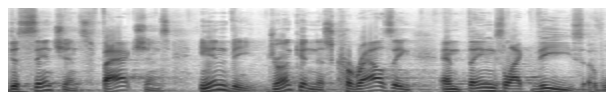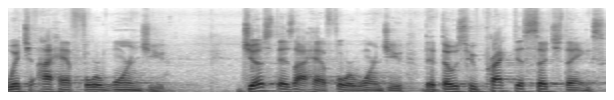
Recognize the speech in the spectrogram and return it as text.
dissensions, factions, envy, drunkenness, carousing, and things like these, of which I have forewarned you. Just as I have forewarned you that those who practice such things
